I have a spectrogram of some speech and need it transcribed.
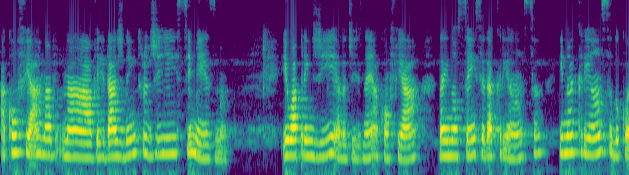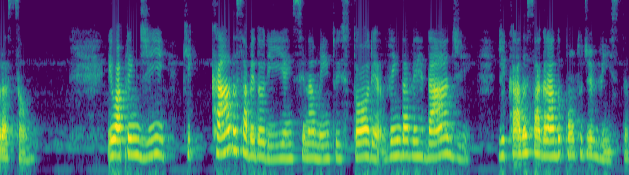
a confiar na, na verdade dentro de si mesma. Eu aprendi, ela diz, né, a confiar na inocência da criança e na criança do coração. Eu aprendi que cada sabedoria, ensinamento e história vem da verdade de cada sagrado ponto de vista.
